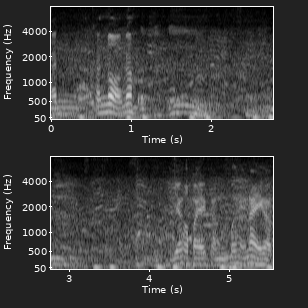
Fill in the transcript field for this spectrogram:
อันข้างนอกเนาะเดี๋ยเข้าไปข้างเมืองข้างในครับ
